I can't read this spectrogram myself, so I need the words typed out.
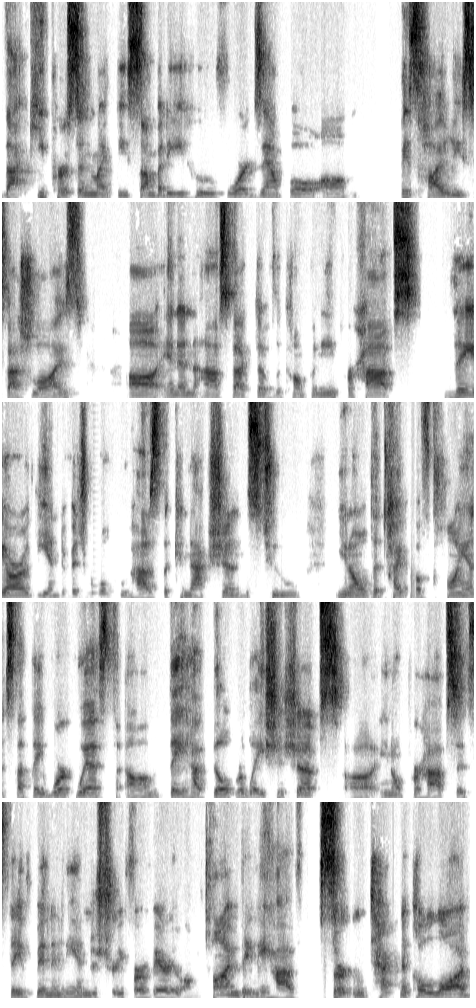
that key person might be somebody who for example um, is highly specialized uh, in an aspect of the company. Perhaps they are the individual who has the connections to you know the type of clients that they work with. Um, they have built relationships. Uh, you know perhaps it's they've been in the industry for a very long time. They may have certain technical law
